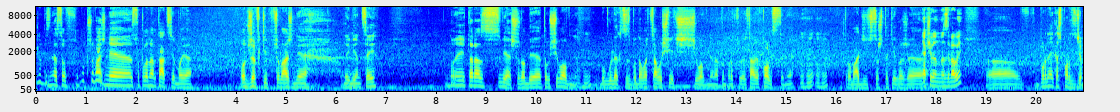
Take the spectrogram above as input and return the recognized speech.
Ile biznesów? No przeważnie suplementacje moje, odżywki przeważnie najwięcej. No i teraz wiesz, robię tą siłownię. Mhm. W ogóle chcę zbudować całą sieć siłownię, na tym pracuję, w całej Polsce, nie? Mhm, mhm. Prowadzić coś takiego, że Jak się będą nazywały? e, Bornejka Sports Gym,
